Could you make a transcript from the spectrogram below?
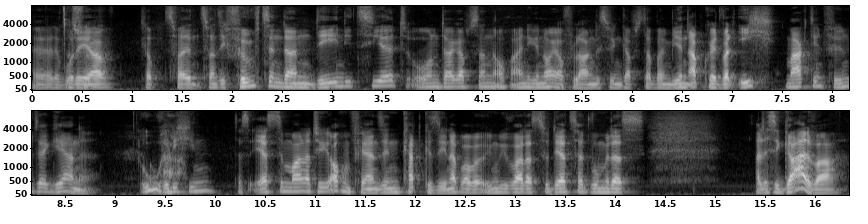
Äh, der wurde ja, ich glaube, 2015 dann deindiziert und da gab es dann auch einige Neuauflagen. Deswegen gab es da bei mir ein Upgrade, weil ich mag den Film sehr gerne. Uha. Obwohl ich ihn das erste Mal natürlich auch im Fernsehen einen Cut gesehen habe, aber irgendwie war das zu der Zeit, wo mir das alles egal war.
